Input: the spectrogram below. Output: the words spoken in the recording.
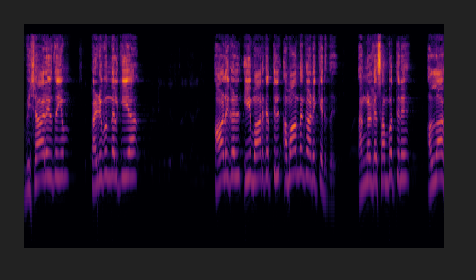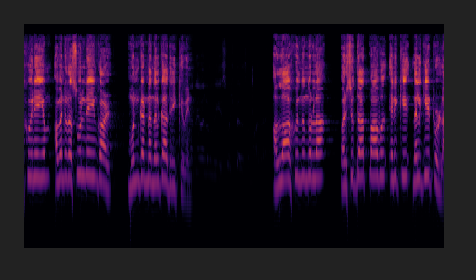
വിശാലതയും കഴിവും നൽകിയ ആളുകൾ ഈ മാർഗത്തിൽ അമാന്തം കാണിക്കരുത്. തങ്ങളുടെ സമ്പത്തിന് അള്ളാഹുവിനെയും അവന്റെ റസൂലിനെയും കാൾ മുൻഗണന നൽകാതിരിക്കുവിൻ. അള്ളാഹുവിൽ നിന്നുള്ള പരിശുദ്ധാത്മാവ് എനിക്ക് നൽകിയിട്ടുള്ള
